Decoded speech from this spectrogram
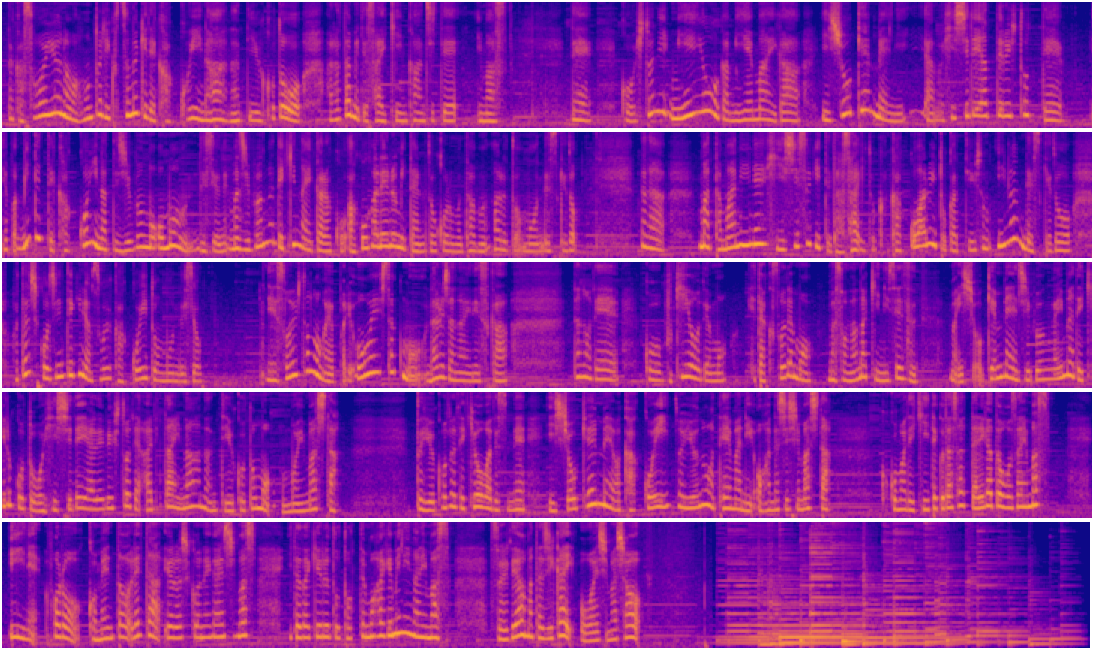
なんかそういうのは本当理屈抜きでかっこいいななんていうことを改めて最近感じています。でこう人に見えようが見えまいが一生懸命にあの必死でやってる人ってやっぱ見ててかっこいいなって自分も思うんですよね。まあ、自分ができないからこう憧れるみたいなところも多分あると思うんですけどただまあたまにね必死すぎてダサいとかかっこ悪いとかっていう人もいるんですけど私個人的にはすごいかっこいいと思うんですよ。でそういう人の方がやっぱり応援したくもなるじゃないですか。なのでこう不器用でも下手くそでも、まあ、そんなな気にせず、まあ、一生懸命自分が今できることを必死でやれる人でありたいななんていうことも思いました。ということで今日はですね一生懸命はかっこいいというのをテーマにお話ししました。ここまで聞いてくださってありがとうございます。いいね、フォロー、コメント、レターよろしくお願いします。いただけるととっても励みになります。それではまた次回お会いしましょう。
